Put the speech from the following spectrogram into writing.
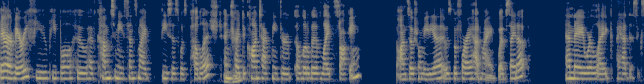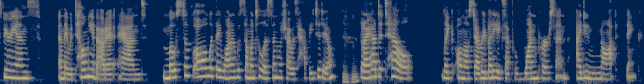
There are very few people who have come to me since my thesis was published and mm-hmm. tried to contact me through a little bit of light stalking on social media. It was before I had my website up. And they were like, I had this experience and they would tell me about it. And most of all, what they wanted was someone to listen, which I was happy to do. Mm-hmm. But I had to tell like almost everybody except for one person, I do not think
